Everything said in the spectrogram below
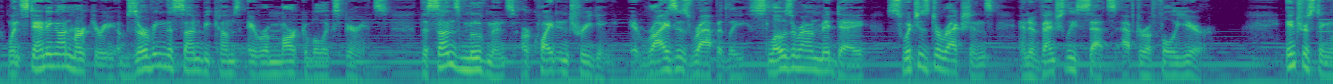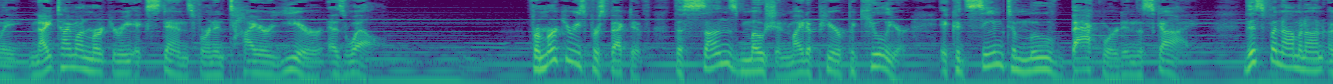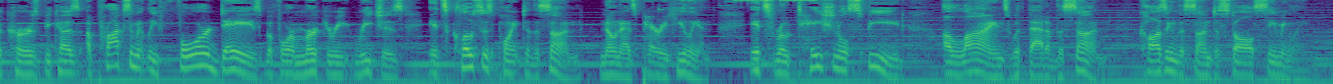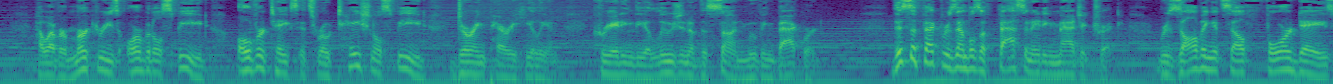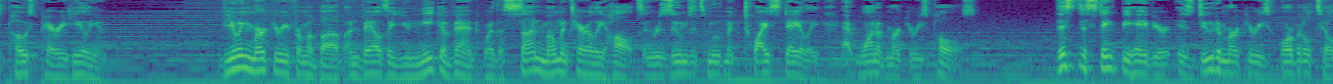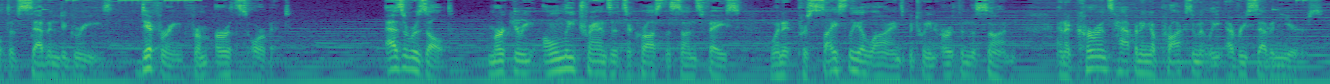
When standing on Mercury, observing the sun becomes a remarkable experience. The sun's movements are quite intriguing. It rises rapidly, slows around midday, switches directions, and eventually sets after a full year. Interestingly, nighttime on Mercury extends for an entire year as well. From Mercury's perspective, the sun's motion might appear peculiar. It could seem to move backward in the sky. This phenomenon occurs because approximately four days before Mercury reaches its closest point to the Sun, known as perihelion, its rotational speed aligns with that of the Sun, causing the Sun to stall seemingly. However, Mercury's orbital speed overtakes its rotational speed during perihelion, creating the illusion of the sun moving backward. This effect resembles a fascinating magic trick, resolving itself four days post-perihelion. Viewing Mercury from above unveils a unique event where the sun momentarily halts and resumes its movement twice daily at one of Mercury's poles. This distinct behavior is due to Mercury's orbital tilt of 7 degrees, differing from Earth's orbit. As a result, Mercury only transits across the Sun's face when it precisely aligns between Earth and the Sun, an occurrence happening approximately every seven years.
